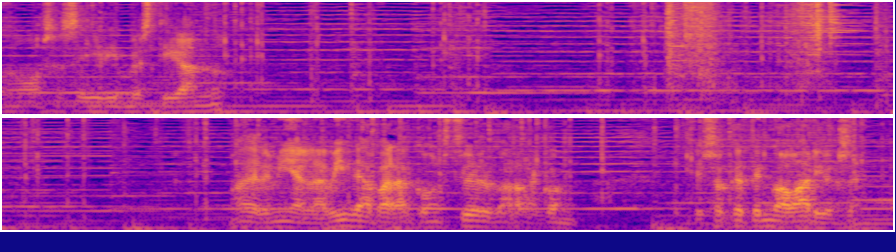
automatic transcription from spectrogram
Vamos a seguir investigando. Madre mía, la vida para construir el barracón. Eso que tengo a varios, ¿eh?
